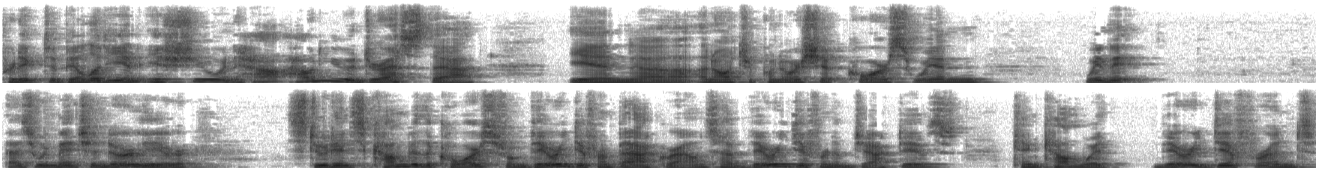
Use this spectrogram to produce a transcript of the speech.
predictability an issue, and how, how do you address that? In uh, an entrepreneurship course when when it, as we mentioned earlier students come to the course from very different backgrounds have very different objectives can come with very different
